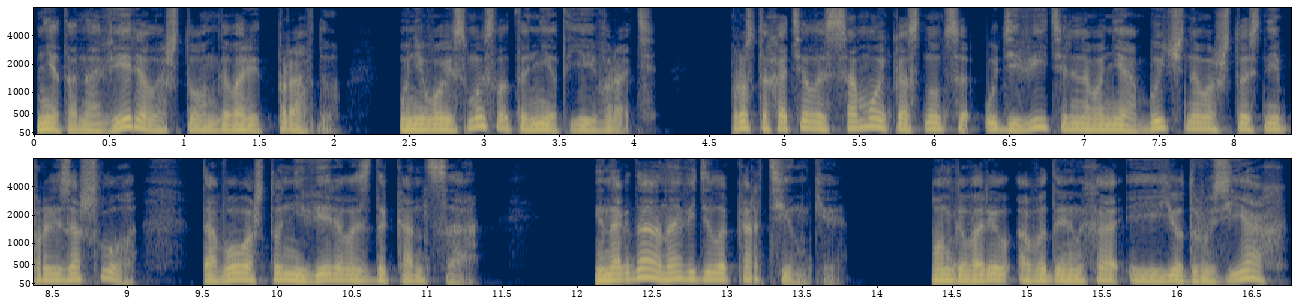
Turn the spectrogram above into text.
Нет, она верила, что он говорит правду. У него и смысла-то нет ей врать. Просто хотелось самой коснуться удивительного, необычного, что с ней произошло, того, во что не верилось до конца. Иногда она видела картинки. Он говорил о ВДНХ и ее друзьях,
